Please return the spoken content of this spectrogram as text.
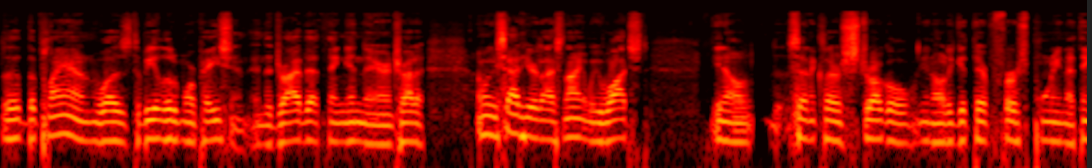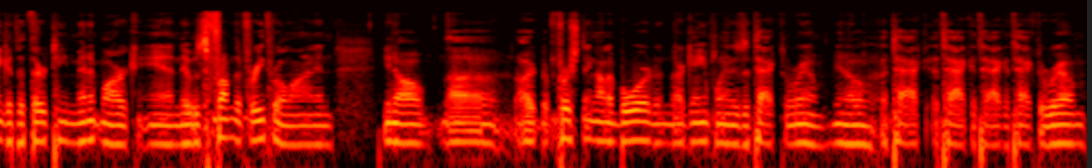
the, the plan was to be a little more patient and to drive that thing in there and try to. I mean, we sat here last night and we watched, you know, Santa Clara struggle, you know, to get their first point, I think at the 13 minute mark, and it was from the free throw line. And, you know, uh, our, the first thing on the board and our game plan is attack the rim. You know, attack, attack, attack, attack the rim.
